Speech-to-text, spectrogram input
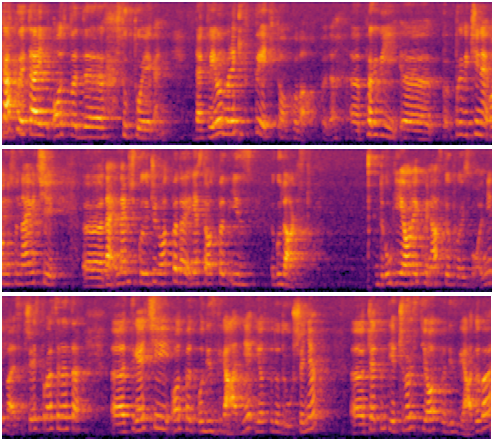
Kako je taj otpad strukturiran? Dakle, imamo nekih pet tokova otpada. Prvi, prvi čine, odnosno najveći, najveću količinu otpada jeste otpad iz rudarstva. Drugi je onaj koji nastaje u proizvodnji, 26%. E, treći, otpad od izgradnje i otpad od rušenja. E, četvrti je čvrsti otpad iz gradova.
